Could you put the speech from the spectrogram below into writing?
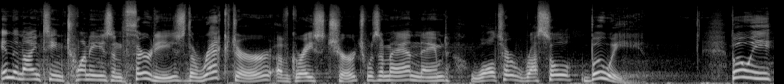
In the 1920s and 30s, the rector of Grace Church was a man named Walter Russell Bowie. Bowie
